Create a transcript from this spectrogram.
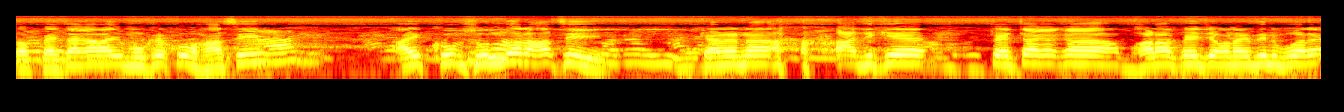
তো পেঁচাকার আজ মুখে খুব হাসি। আজ খুব সুন্দর হাসি। কেননা আজকে পেঁচা কাকা ভাড়া পেয়েছে অনেকদিন পরে।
